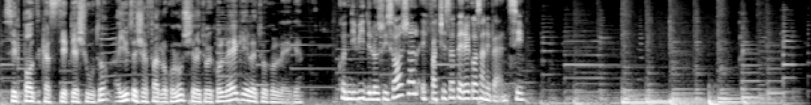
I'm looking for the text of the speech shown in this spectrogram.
Se il podcast ti è piaciuto, aiutaci a farlo conoscere ai tuoi colleghi e alle tue colleghe. Condividilo sui social e facci sapere cosa ne pensi.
